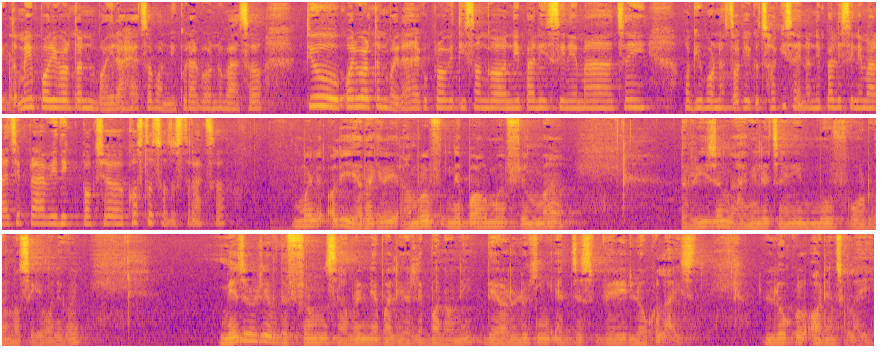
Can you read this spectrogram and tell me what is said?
एकदमै परिवर्तन भइरहेको छ भन्ने कुरा गर्नुभएको छ। त्यो परिवर्तन भइरहेको प्रविधिसँग नेपाली सिनेमा चाहिँ अघि बढ्न सकेको छ कि छैन? नेपाली सिनेमालाई चाहिँ प्राविधिक पक्ष कस्तो छ जस्तो लाग्छ? मैले अलि हेर्दाखेरि हाम्रो नेपालमा फिल्ममा द रिजन हामीले चाहिँ मुभ फोर्ड गर्न नसक्यो भनेको मेजोरिटी अफ द फिल्म्स हाम्रो नेपालीहरूले बनाउने they are looking at just very localize local अडियन्सको लागि।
